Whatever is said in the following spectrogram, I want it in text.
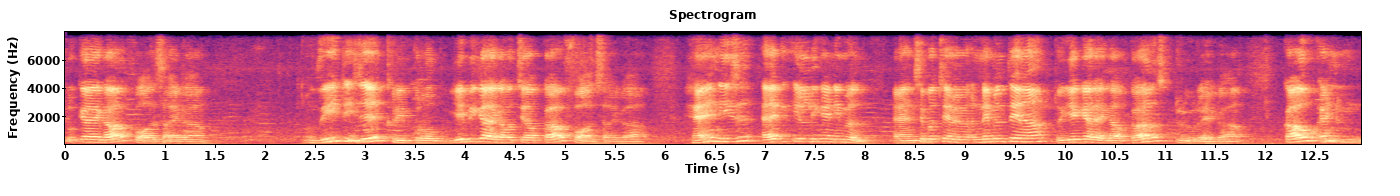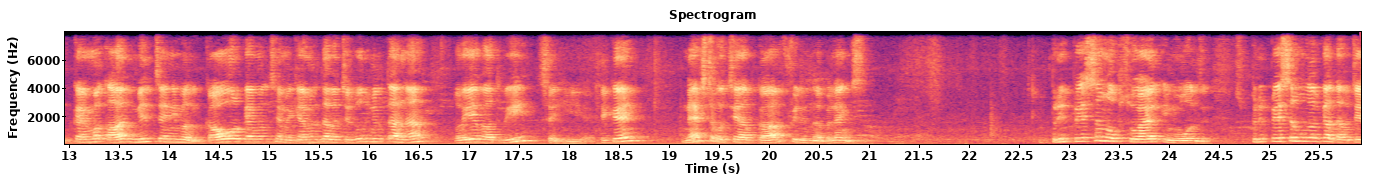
तो क्या आएगा? फॉल्स आएगा। Wheat is a kharif crop ये भी क्या आएगा बच्चे? आपका फॉल्स आएगा। Hen is egg yielding animal hen से बच्चे अंडे मिलते हैं ना तो ये क्या रहेगा? आपका ट्रू रहेगा। Cow and camel are milk animal cow और कैमल से हमें क्या मिलता है बच्चे? दूध मिलता है ना? तो ये बात भी सही है, ठीक है? नेक्स्ट बच्चे आपका fill in the blanks preparation of soil involves preparation मतलब क्या था बच्चे?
